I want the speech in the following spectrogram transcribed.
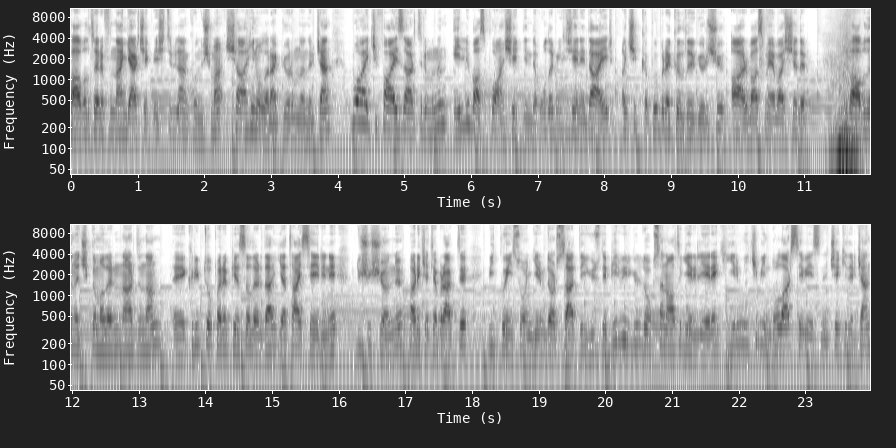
Powell tarafından gerçekleştirilen konuşma şahin olarak yorumlanırken bu ayki faiz artırımının 50 bas puan şeklinde olabileceğine dair açık kapı bırakıldığı görüşü ağır basmaya başladı. Powell'ın açıklamalarının ardından e, kripto para piyasaları da yatay seyrini düşüş yönlü harekete bıraktı. Bitcoin son 24 saatte %1,96 gerileyerek 22 bin dolar seviyesine çekilirken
